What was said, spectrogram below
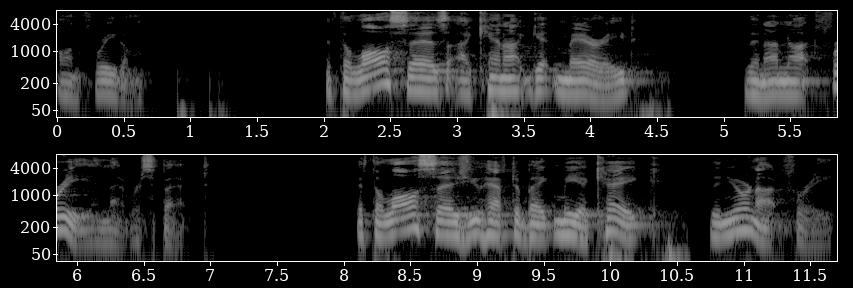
on freedom. If the law says I cannot get married, then I'm not free in that respect. If the law says you have to bake me a cake, then you're not free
